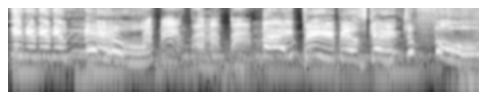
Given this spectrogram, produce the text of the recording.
No, no, no, no, no! My baby's going to fall!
